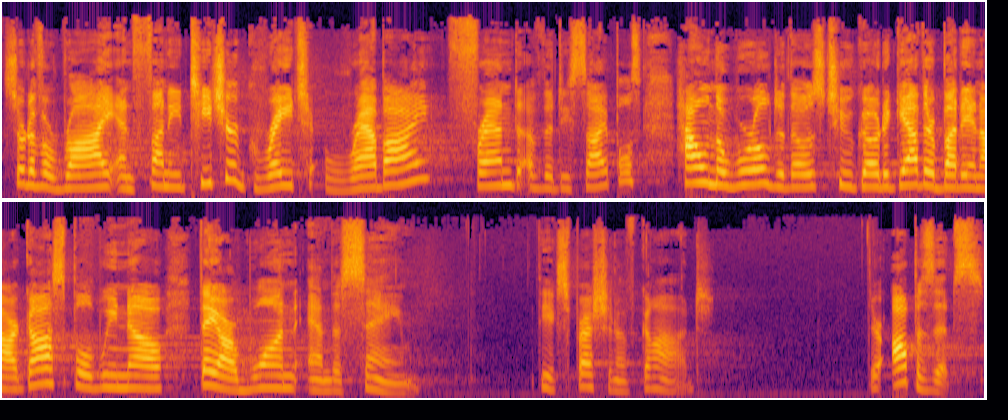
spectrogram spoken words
sort of a wry and funny teacher, great rabbi, friend of the disciples. How in the world do those two go together? But in our gospel, we know they are one and the same the expression of God. They're opposites.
